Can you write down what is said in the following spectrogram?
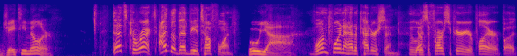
JT Miller. That's correct. I thought that'd be a tough one. Oh yeah. One point ahead of Pettersson, who Yep. is a far superior player, but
